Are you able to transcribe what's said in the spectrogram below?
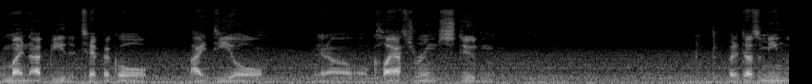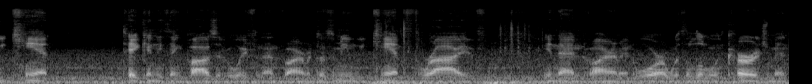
We might not be the typical, ideal, you know, classroom student. But it doesn't mean we can't take anything positive away from that environment. It doesn't mean we can't thrive in that environment or with a little encouragement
